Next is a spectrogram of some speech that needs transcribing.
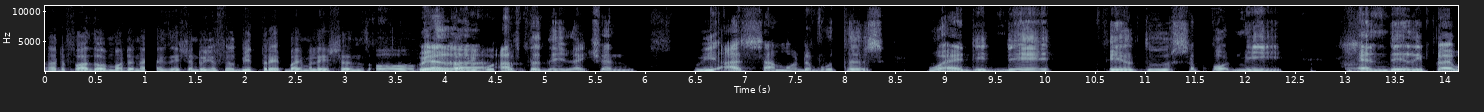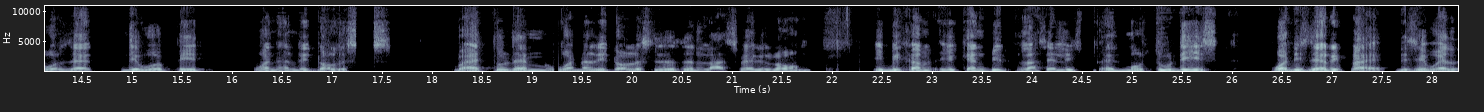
uh, the father of modernization. Do you feel betrayed by Malaysians or Well, uh, after the election, we asked some of the voters why did they fail to support me, and the reply was that they were paid one hundred dollars. But I told them one hundred dollars doesn't last very long. It become it can be last at least at most two days. What is their reply? They say, "Well,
